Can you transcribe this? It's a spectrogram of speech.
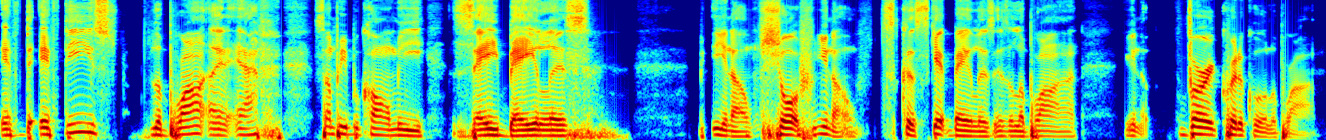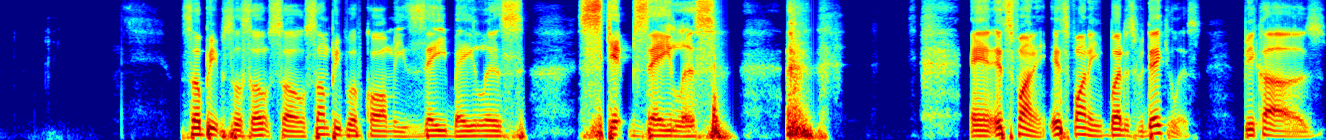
if if these LeBron and, some people call me Zay Bayless, you know, short, you know, because Skip Bayless is a LeBron, you know, very critical of LeBron. Some people, so so so some people have called me Zay Bayless, Skip Zayless, and it's funny. It's funny, but it's ridiculous because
